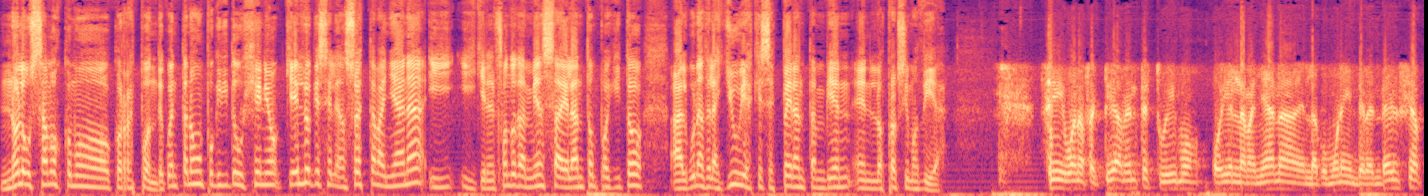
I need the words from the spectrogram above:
no lo usamos como corresponde. Cuéntanos un poquitito, Eugenio, qué es lo que se lanzó esta mañana y, y que en el fondo también se adelanta un poquito a algunas de las lluvias que se esperan también en los próximos días. Sí, bueno, efectivamente estuvimos hoy en la mañana en la Comuna de Independencia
